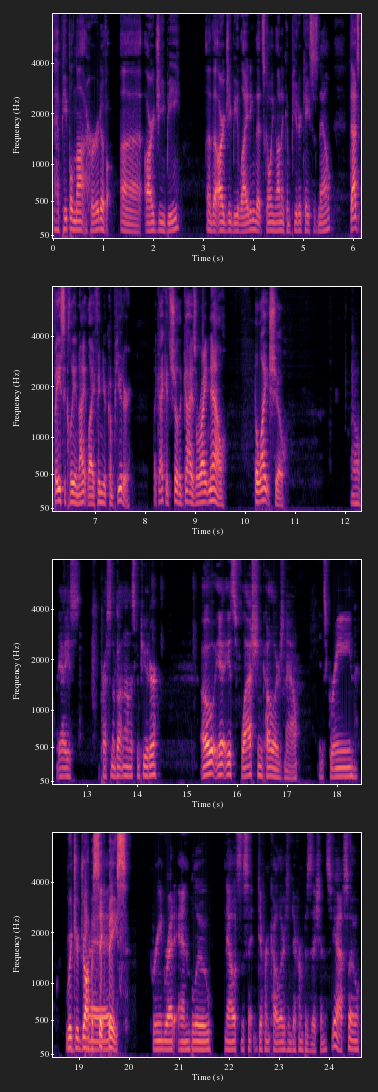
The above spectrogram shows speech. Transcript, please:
have people not heard of uh, RGB, uh, the RGB lighting that's going on in computer cases now? That's basically a nightlife in your computer. Like I could show the guys right now, the light show. Oh, yeah, he's pressing a button on his computer. Oh, yeah, it's flashing colors now. It's green, Richard drop a sick bass. green, red, and blue. Now it's the same, different colors and different positions. Yeah, so,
